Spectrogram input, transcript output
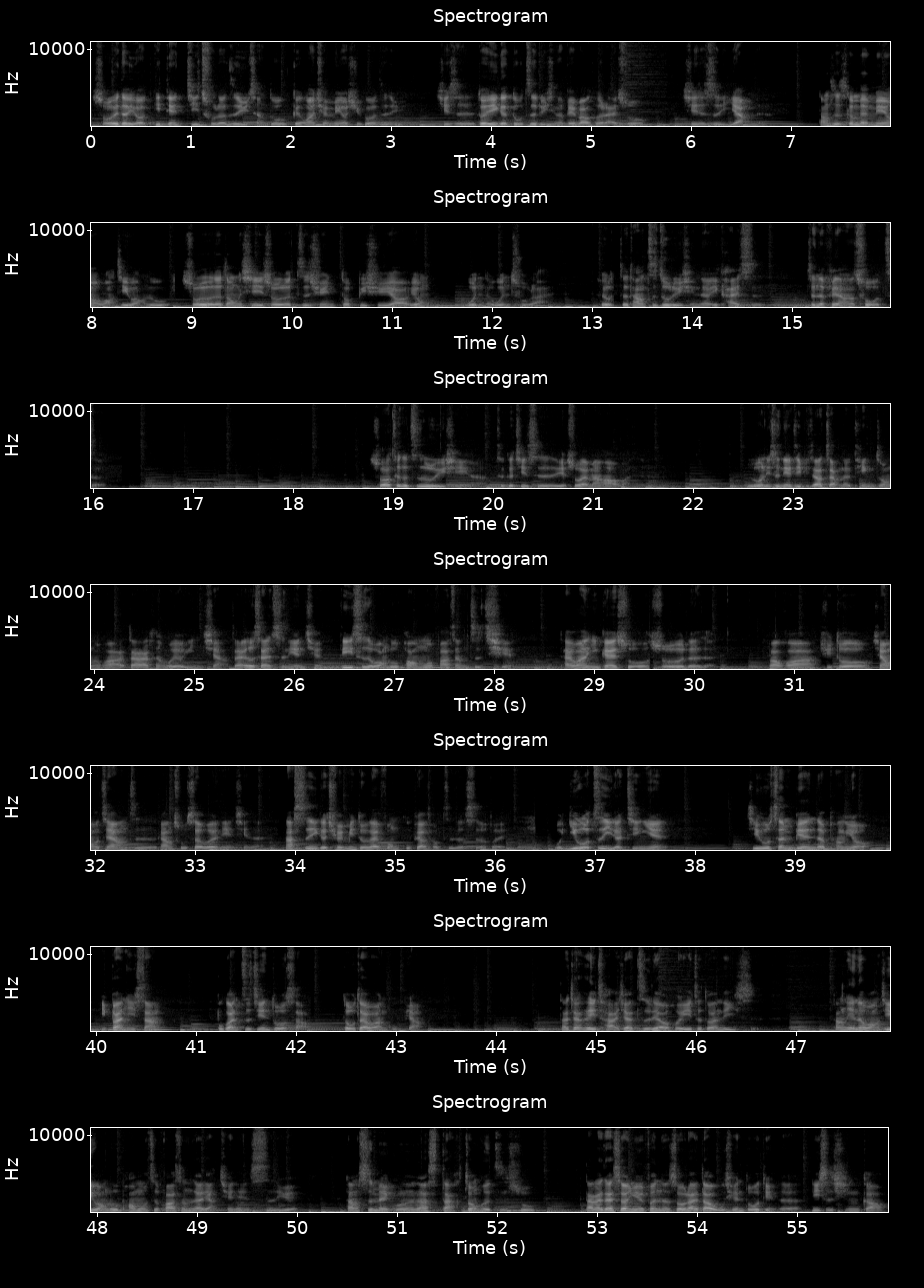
所谓的有一点基础的日语程度，跟完全没有学过日语，其实对一个独自旅行的背包客来说，其实是一样的。当时根本没有网际网络，所有的东西、所有的资讯都必须要用问的问出来。所以这趟自助旅行的一开始，真的非常的挫折。说到这个自助旅行啊，这个其实也说还蛮好玩的。如果你是年纪比较长的听众的话，大家可能会有印象，在二三十年前，第一次的网络泡沫发生之前，台湾应该说所有的人，包括许多像我这样子刚出社会的年轻人，那是一个全民都在疯股票投资的社会。我以我自己的经验，几乎身边的朋友一半以上，不管资金多少，都在玩股票。大家可以查一下资料，回忆这段历史。当年的网际网络泡沫是发生在两千年四月。当时美国的纳斯达克综合指数大概在三月份的时候来到五千多点的历史新高。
